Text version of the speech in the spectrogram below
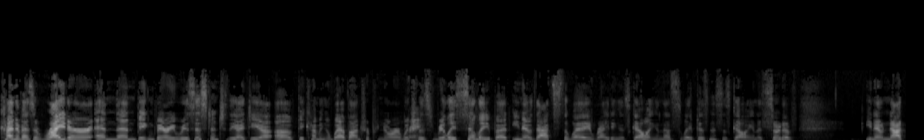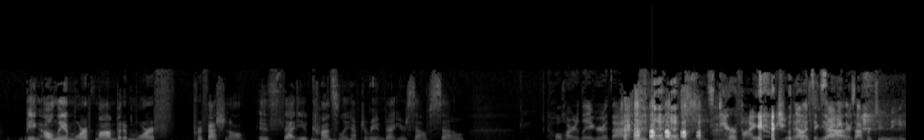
kind of as a writer, and then being very resistant to the idea of becoming a web entrepreneur, which Right. was really silly. But you know, that's the way writing is going, and that's the way business is going, and it's sort of, you know, not being only a morph mom, but a morph professional. Is that you constantly have to reinvent yourself? So. Wholeheartedly agree with that. It's terrifying, actually. no, it's exciting. Yeah. There's opportunity.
